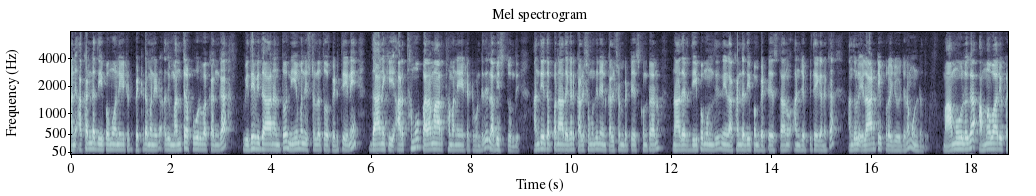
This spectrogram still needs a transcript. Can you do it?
అని అఖండ దీపము అనేటువంటి పెట్టడం అనేది అది మంత్రపూర్వకంగా విధి విధానంతో నియమనిష్టలతో పెడితేనే దానికి అర్థము పరమార్థం అనేటటువంటిది లభిస్తుంది. అంతే తప్ప నా దగ్గర కలశం ఉంది నేను కలశం పెట్టేసుకుంటాను. నా దగ్గర దీపం ఉంది నేను అఖండ దీపం పెట్టేస్తాను అని చెప్పితే గనక అందులో ఎలాంటి ప్రయోజనం ఉండదు. మామూలుగా అమ్మవారి యొక్క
